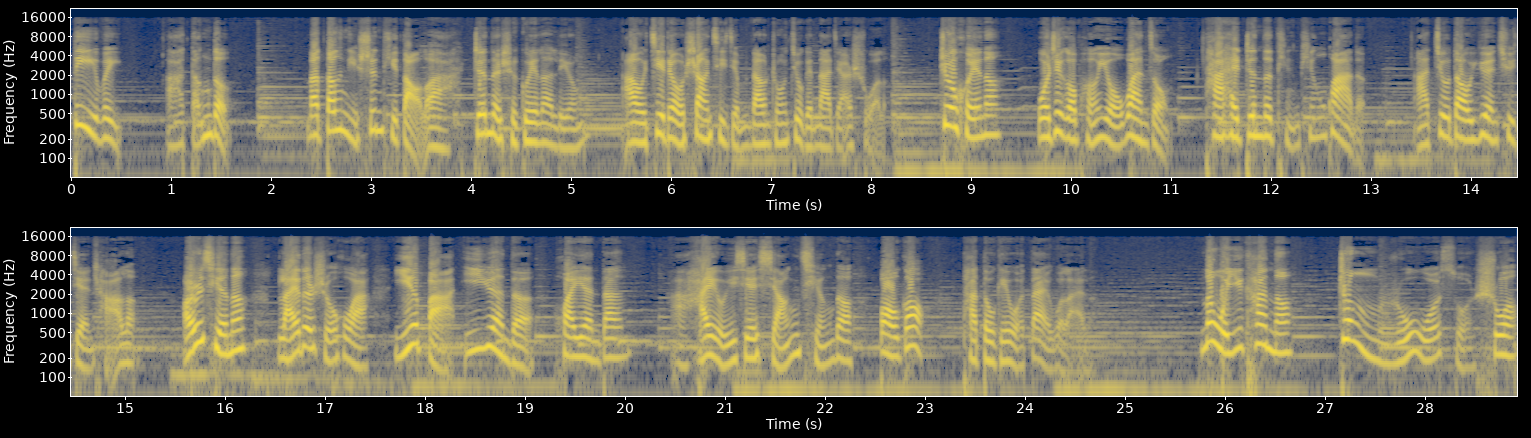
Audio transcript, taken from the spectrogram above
地位啊等等，那当你身体倒了啊，真的是归了零啊。我记得我上期节目当中就跟大家说了，这回呢。我这个朋友万总，他还真的挺听话的，啊，就到医院去检查了，而且呢，来的时候啊，也把医院的化验单，啊，还有一些详情的报告，他都给我带过来了。那我一看呢，正如我所说，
